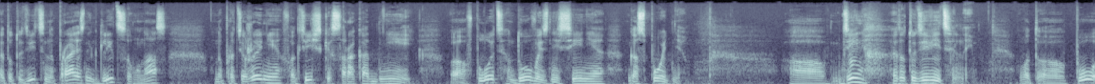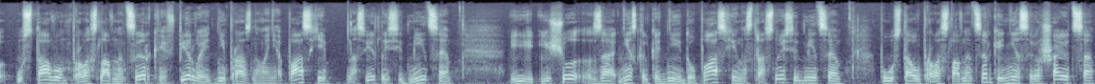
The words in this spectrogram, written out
этот удивительный праздник, длится у нас на протяжении фактически 40 дней, э, вплоть до Вознесения Господня. Э, день этот удивительный. Вот э, по уставу православной церкви в первые дни празднования Пасхи на Светлой Седмице и еще за несколько дней до Пасхи на Страстной Седмице по уставу православной церкви не совершаются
